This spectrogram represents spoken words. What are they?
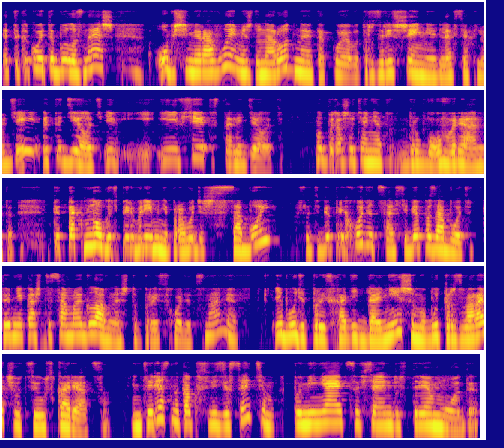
это какое-то было, знаешь, общемировое, международное такое вот разрешение для всех людей это делать. И, и, и все это стали делать. Ну, потому что у тебя нет другого варианта. Ты так много теперь времени проводишь с собой, что тебе приходится о себе позаботиться. Это, мне кажется, самое главное, что происходит с нами и будет происходить в дальнейшем, и будет разворачиваться и ускоряться. Интересно, как в связи с этим поменяется вся индустрия моды.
